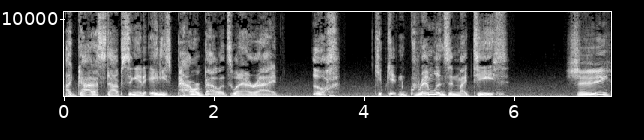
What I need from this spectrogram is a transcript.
I gotta stop singing 80s power ballads when I ride. Ugh, keep getting gremlins in my teeth. See?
